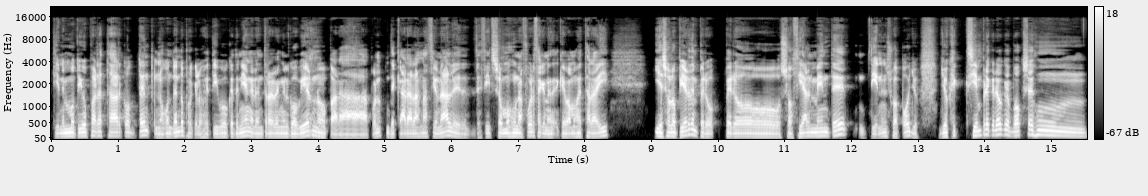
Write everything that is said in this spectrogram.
tienen motivos para estar contentos. No contentos porque el objetivo que tenían era entrar en el gobierno para, bueno, de cara a las nacionales, decir, somos una fuerza que vamos a estar ahí. Y eso lo pierden, pero, pero socialmente tienen su apoyo. Yo es que siempre creo que Vox es un...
